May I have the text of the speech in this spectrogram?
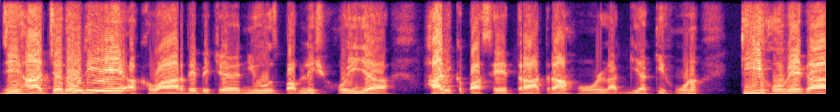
ਜੀ ਹਾਂ, ਜਦੋਂ ਦੀ ਇਹ ਅਖਬਾਰ ਦੇ ਵਿੱਚ ਨਿਊਜ਼ ਪਬਲਿਸ਼ ਹੋਈ ਆ, ਹਰ ਇੱਕ ਪਾਸੇ ਤਰ੍ਹਾਂ ਤਰ੍ਹਾਂ ਹੋਣ ਲੱਗ ਗਿਆ ਕਿ ਹੁਣ ਕੀ ਹੋਵੇਗਾ,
